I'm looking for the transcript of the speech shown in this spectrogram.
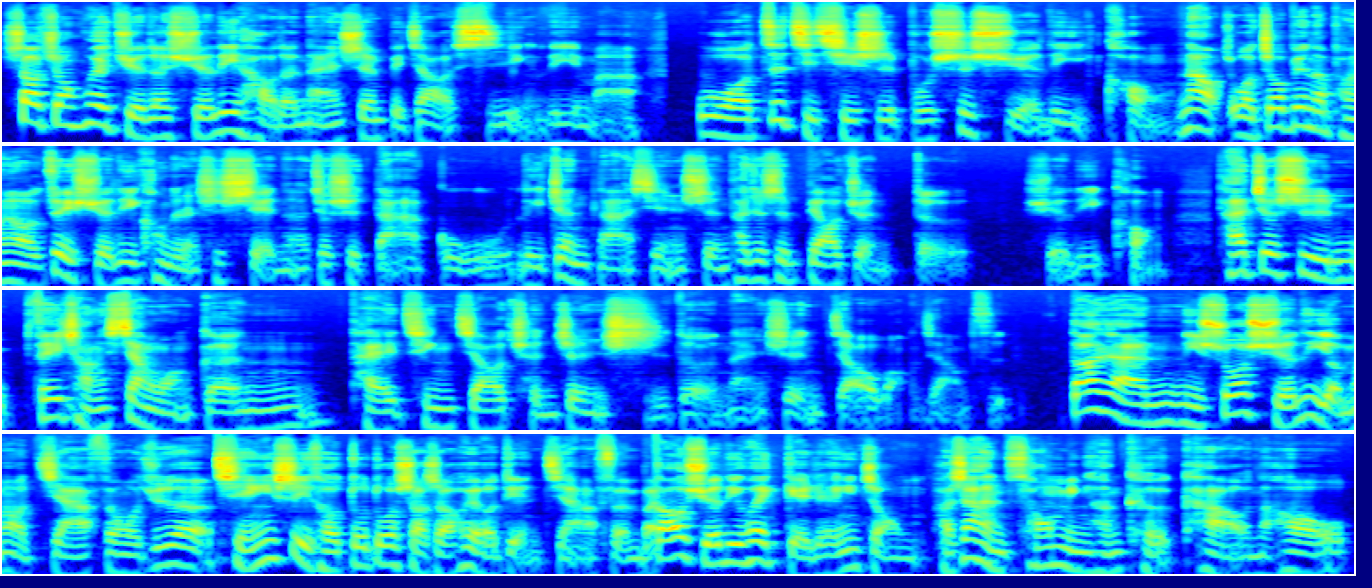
少中会觉得学历好的男生比较有吸引力吗？我自己其实不是学历控。那我周边的朋友最学历控的人是谁呢？就是达姑李正达先生，他就是标准的学历控，他就是非常向往跟台清交陈正实的男生交往这样子。当然，你说学历有没有加分？我觉得潜意识里头多多少少会有点加分吧。高学历会给人一种好像很聪明、很可靠，然后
